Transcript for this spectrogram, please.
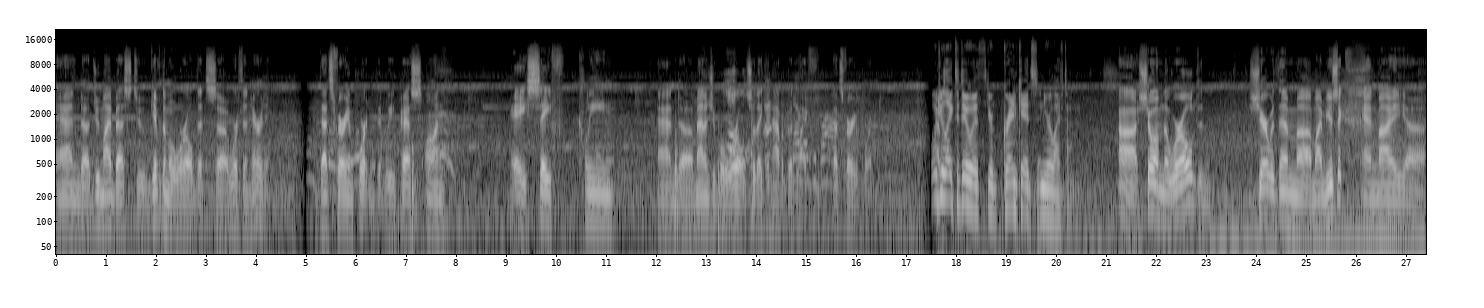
and uh, do my best to give them a world that's uh, worth inheriting. That's very important that we pass on a safe, clean, and uh, manageable world so they can have a good life. That's very important. What would you like to do with your grandkids in your lifetime? uh, show them the world and share with them uh, my music and my uh,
